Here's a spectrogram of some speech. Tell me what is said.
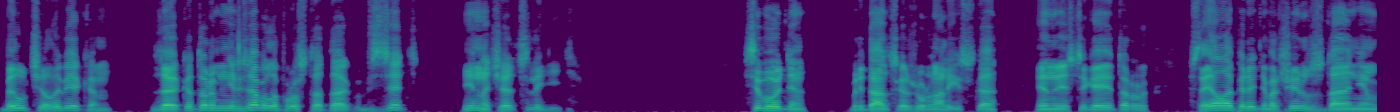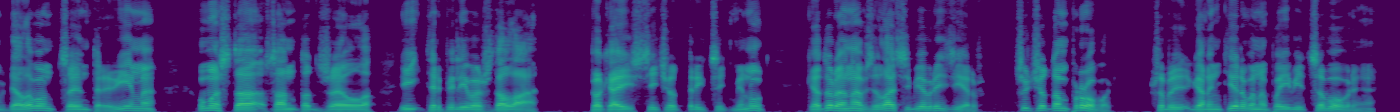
был человеком, за которым нельзя было просто так взять и начать следить. Сегодня британская журналистка, инвестигейтор, стояла перед небольшим зданием в деловом центре Рима у моста Санта-Джелло и терпеливо ждала, пока истечет 30 минут, которые она взяла себе в резерв, с учетом пробок, чтобы гарантированно появиться вовремя.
